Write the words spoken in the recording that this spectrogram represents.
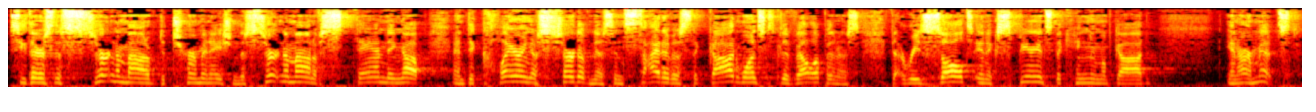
See, there's this certain amount of determination, this certain amount of standing up and declaring assertiveness inside of us that God wants to develop in us that results in experience the kingdom of God in our midst.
